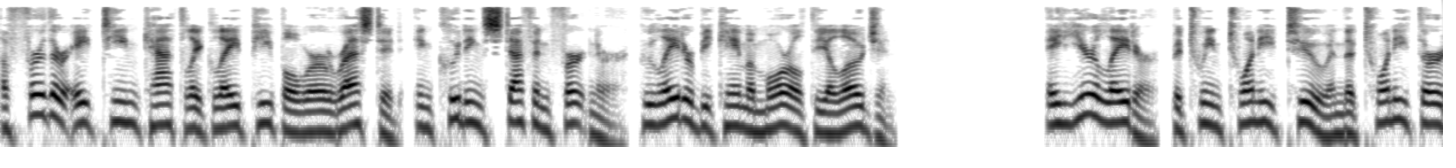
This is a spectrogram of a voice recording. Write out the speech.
a further 18 Catholic lay people were arrested, including Stephan Pfürtner, who later became a moral theologian. A year later, between 22 and 23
